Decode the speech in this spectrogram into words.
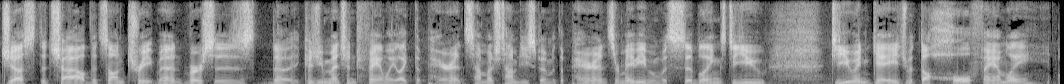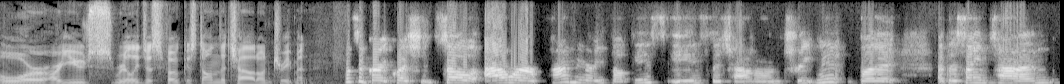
just the child that's on treatment versus the because you mentioned family like the parents how much time do you spend with the parents or maybe even with siblings? Do you do you engage with the whole family or are you really just focused on the child on treatment that's a great question. So, our primary focus is the child on treatment, but at the same time,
